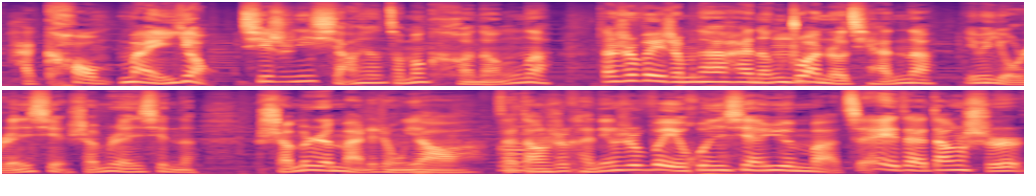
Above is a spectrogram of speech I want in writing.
还靠卖药。其实你想想，怎么可能呢？但是为什么他还能赚着钱呢？因为有人信，什么人信呢？什么人买这种药啊？在当时肯定是未婚先孕吧？这在当时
